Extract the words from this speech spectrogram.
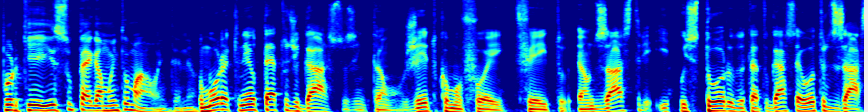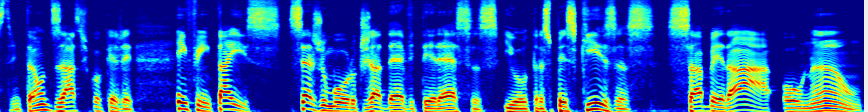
porque isso pega muito mal, entendeu? O Moro é que nem o teto de gastos, então. O jeito como foi feito é um desastre e o estouro do teto de gastos é outro desastre. Então, é um desastre de qualquer jeito. Enfim, Thaís, Sérgio Moro, que já deve ter essas e outras pesquisas, saberá ou não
